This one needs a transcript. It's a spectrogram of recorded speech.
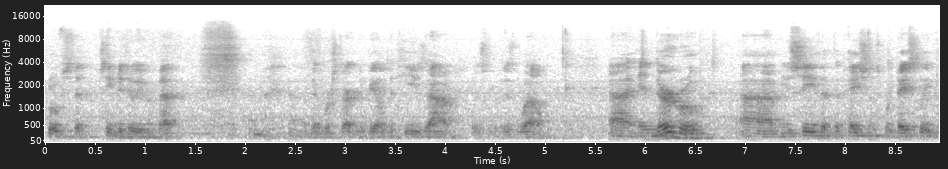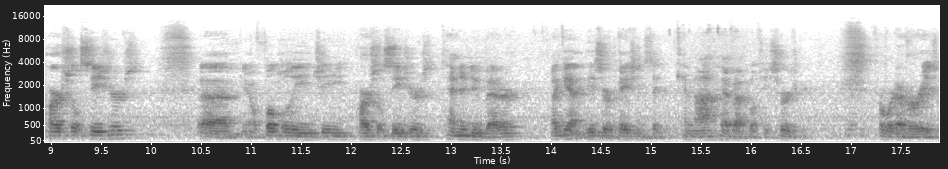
groups that seem to do even better. uh, That we're starting to be able to tease out as, as well. Uh, in their group, um, you see that the patients were basically partial seizures, uh, you know, focal EEG, partial seizures, tend to do better. Again, these are patients that cannot have epilepsy surgery for whatever reason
